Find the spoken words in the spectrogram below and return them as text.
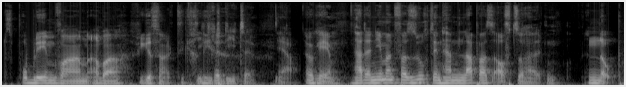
Das Problem waren aber, wie gesagt, die Kredite. Die Kredite, ja. Okay. Hat denn jemand versucht, den Herrn Lappers aufzuhalten? Nope.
